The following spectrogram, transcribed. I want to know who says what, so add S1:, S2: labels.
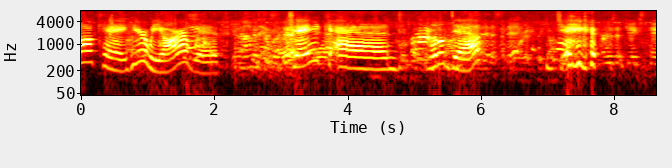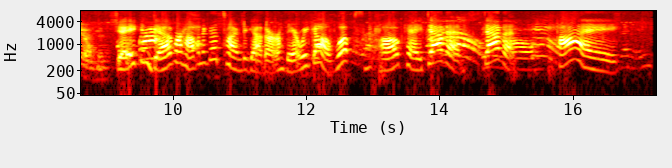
S1: Okay, here we are with Jake and little Deb. Jake, Jake and Deb are having a good time together. There we go. Whoops. Okay, Devin. Devin. Hi.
